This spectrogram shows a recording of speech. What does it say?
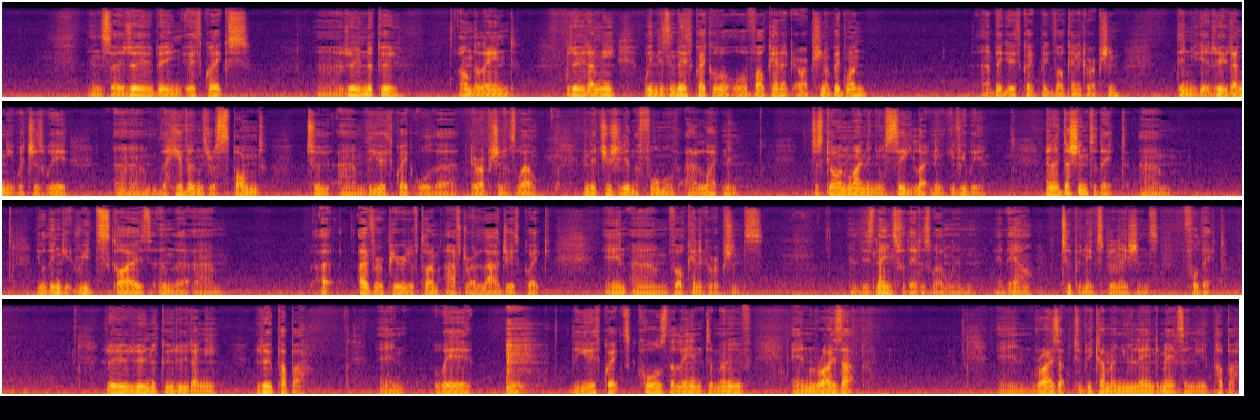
And so Ru being earthquakes, uh, Ru Nuku on the land, Ru Rangi when there's an earthquake or, or volcanic eruption, a big one, a big earthquake, big volcanic eruption, then you get Ru Rangi, which is where um, the heavens respond to um, the earthquake or the eruption as well. And that's usually in the form of uh, lightning. Just go online and you'll see lightning everywhere. In addition to that, um, you'll then get red skies in the um, uh, over a period of time after a large earthquake and um, volcanic eruptions. And there's names for that as well, and, and our tupuna explanations for that. Ru runuku rurangi, ru papa, and where the earthquakes cause the land to move and rise up and rise up to become a new land mass, a new papa.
